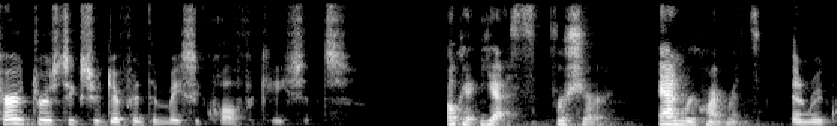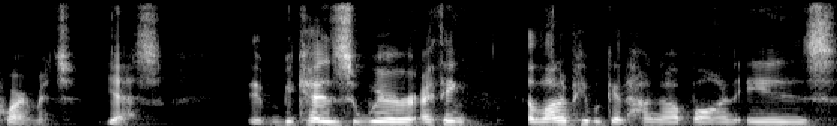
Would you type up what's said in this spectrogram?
characteristics are different than basic qualifications Okay, yes, for sure. And requirements. and requirements. Yes. It- because where I think a lot of people get hung up on is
